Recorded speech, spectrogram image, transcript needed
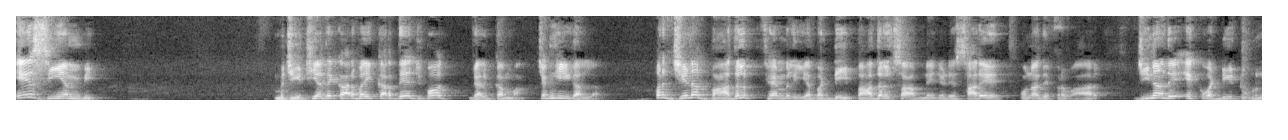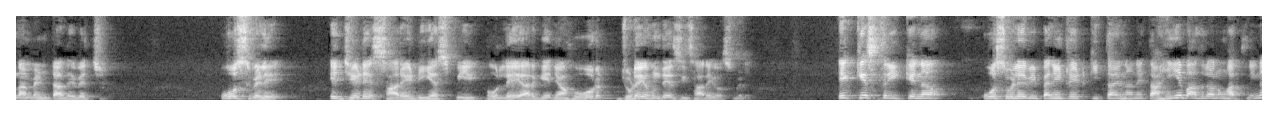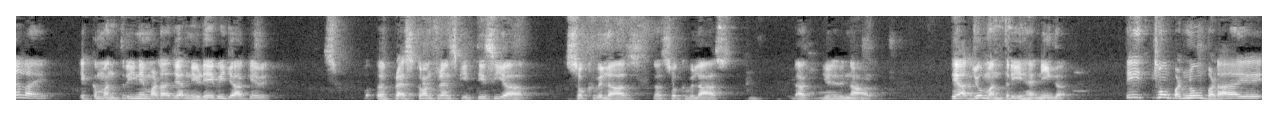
ਇਹ ਸੀਐਮ ਵੀ ਮਜੀਠੀਆ ਤੇ ਕਾਰਵਾਈ ਕਰਦੇ ਅੱਜ ਬਹੁਤ ਵੈਲਕਮ ਆ, ਚੰਗੀ ਗੱਲ ਆ। ਪਰ ਜਿਹੜਾ ਬਾਦਲ ਫੈਮਿਲੀ ਆ, ਵੱਡੀ ਬਾਦਲ ਸਾਹਿਬ ਨੇ, ਜਿਹੜੇ ਸਾਰੇ ਉਹਨਾਂ ਦੇ ਪਰਿਵਾਰ, ਜਿਨ੍ਹਾਂ ਦੇ ਇੱਕ ਵੱਡੀ ਟੂਰਨਾਮੈਂਟਾਂ ਦੇ ਵਿੱਚ ਉਸ ਵੇਲੇ ਇਹ ਜਿਹੜੇ ਸਾਰੇ ਡੀਐਸਪੀ ਭੋਲੇ ਵਰਗੇ ਜਾਂ ਹੋਰ ਜੁੜੇ ਹੁੰਦੇ ਸੀ ਸਾਰੇ ਉਸ ਵੇਲੇ, ਇਹ ਕਿਸ ਤਰੀਕੇ ਨਾਲ ਉਸ ਵੇਲੇ ਵੀ ਪੈਨੀਟ੍ਰੇਟ ਕੀਤਾ ਇਹਨਾਂ ਨੇ, ਤਾਂ ਹੀ ਇਹ ਬਾਦਲਾਂ ਨੂੰ ਹੱਥ ਨਹੀਂ ਨਾ ਲਾਏ। ਇੱਕ ਮੰਤਰੀ ਨੇ ਮਾੜਾ ਜਿਹਾ ਨੇੜੇ ਵੀ ਜਾ ਕੇ ਪ੍ਰੈਸ ਕਾਨਫਰੰਸ ਕੀਤੀ ਸੀ ਆ ਸੁਖ ਵਿਲਾਸ ਦਾ ਸੁਖ ਵਿਲਾਸ ਦਾ ਜਿਹਦੇ ਨਾਲ। ਤੇ ਅੱਜ ਉਹ ਮੰਤਰੀ ਹੈ ਨਹੀਂਗਾ ਤੇ ਇੱਥੋਂ ਪੜਨੋਂ ਬੜਾ ਇਹ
